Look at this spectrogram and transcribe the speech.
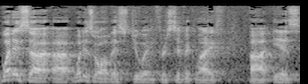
what is, what is all this doing for civic life? is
